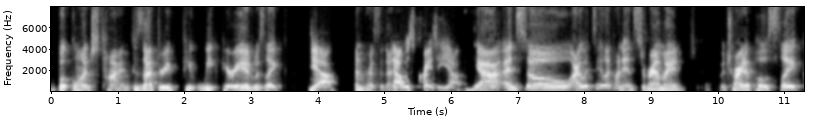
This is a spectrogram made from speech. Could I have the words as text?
book launch time because that three p- week period was like yeah unprecedented. That was crazy. Yeah. Yeah, and so I would say like on Instagram, I try to post like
